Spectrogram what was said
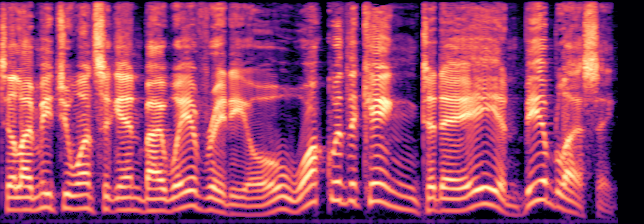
Till I meet you once again by way of radio, walk with the King today and be a blessing.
